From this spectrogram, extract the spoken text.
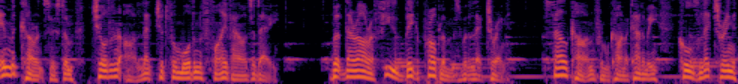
In the current system, children are lectured for more than five hours a day. But there are a few big problems with lecturing. Sal Khan from Khan Academy calls lecturing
